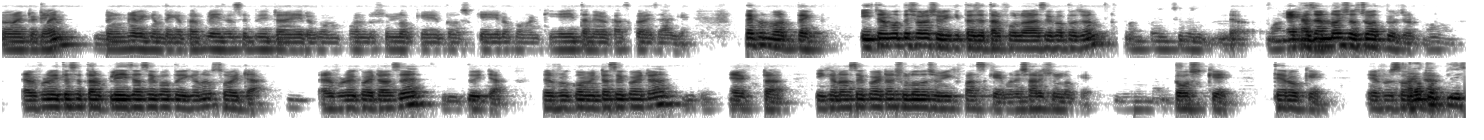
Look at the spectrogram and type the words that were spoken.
আমার একটা ক্লায়েন্ট ব্যাংকের এখান থেকে তার প্লেস আছে দুইটা এরকম পনেরো ষোলো কে দশ কে এরকম আর কি। এই তানের কাজ করাইছে আগে। দেখুন দেখ এইটার মধ্যে সরাসরি কি যে তার ফলোয়ার আছে কতজন? 1.7 এক হাজার নয়শো চুয়াত্তর জন। এরপরে হইতেছে তার প্লেস আছে কত এখানে? ছয়টা। এরপরে কয়টা আছে? দুইটা। এরপর কমেন্ট আছে কয়টা? একটা। এখানে আছে কয়টা? ষোলো দশমিক পাঁচ কে মানে সাড়ে ষোলো কে। দশ কে। তেরো কে। এরপর এই প্লেস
